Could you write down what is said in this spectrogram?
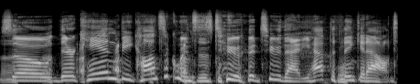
So there can be consequences to to that. You have to think it out.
